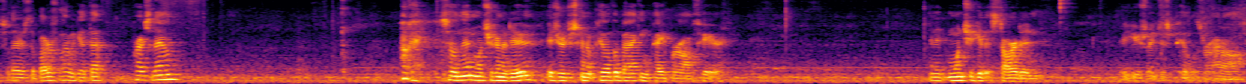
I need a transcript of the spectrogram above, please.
So there's the butterfly, we get that pressed down. Okay, so then what you're gonna do is you're just gonna peel the backing paper off here. And it, once you get it started, it usually just peels right off.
